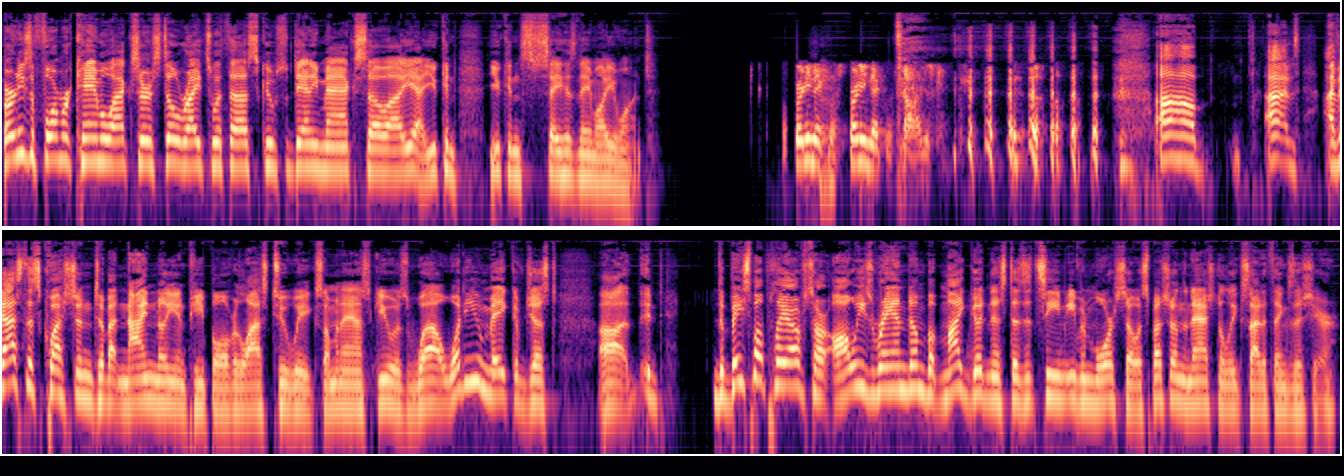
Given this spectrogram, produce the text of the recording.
Bernie's a former KMOXer, still writes with us, scoops with Danny Max. So uh, yeah, you can you can say his name all you want. Bernie Miklasz. Bernie Nicholas. No, I'm just kidding. uh, I've I've asked this question to about nine million people over the last two weeks. So I'm going to ask you as well. What do you make of just uh, it, the baseball playoffs are always random, but my goodness, does it seem even more so, especially on the National League side of things this year?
